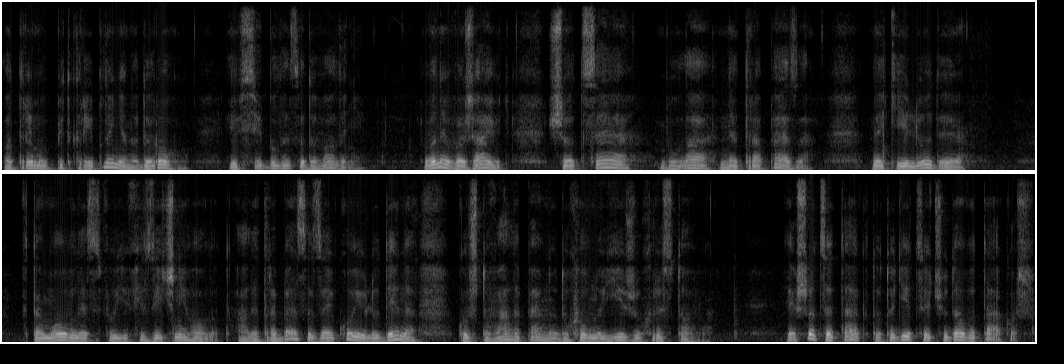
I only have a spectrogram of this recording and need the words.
отримав підкріплення на дорогу, і всі були задоволені. Вони вважають, що це була не трапеза, на якій люди втамовували свій фізичний голод, але трапеза, за якою людина куштувала певну духовну їжу Христову. Якщо це так, то тоді це чудово також.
